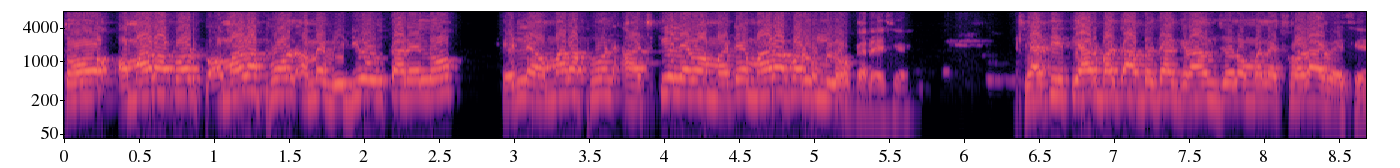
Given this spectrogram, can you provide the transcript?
તો અમારા પર, અમારા ફોન અમે વીડિયો ઉતારેલો, એટલે અમારા ફોન આંચકી લેવા માટે મારા પર હુમલો કરે છે. જ્યાંથી ત્યારબાદ આ બધા ગ્રામજનો મને છોડાવે છે.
